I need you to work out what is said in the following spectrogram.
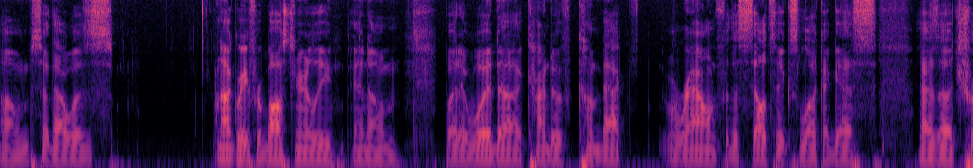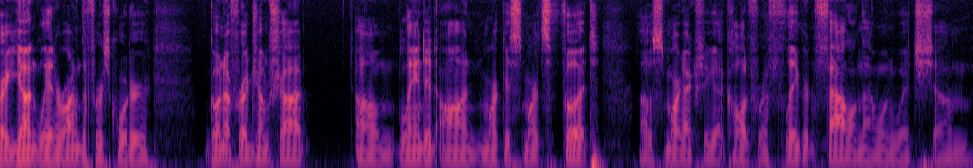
Um, so that was not great for Boston early, and um, but it would uh, kind of come back around for the Celtics' luck, I guess, as uh, Trae Young later on in the first quarter, going up for a jump shot, um, landed on Marcus Smart's foot uh, Smart actually got called for a flagrant foul on that one, which um,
